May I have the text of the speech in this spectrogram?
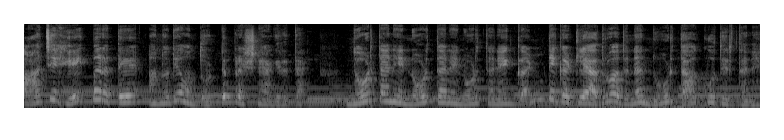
ಆಚೆ ಹೇಗ್ ಬರುತ್ತೆ ಅನ್ನೋದೇ ಒಂದ್ ದೊಡ್ಡ ಪ್ರಶ್ನೆ ಆಗಿರುತ್ತೆ. ನೋಡ್ತಾನೆ ನೋಡ್ತಾನೆ ನೋಡ್ತಾನೆ ಗಂಟೆ ಗಟ್ಲೆ ಆದ್ರೂ ಅದನ್ನ ನೋಡ್ತಾ ಕೂತಿರ್ತಾನೆ.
